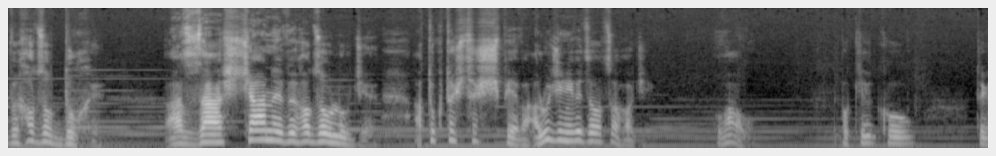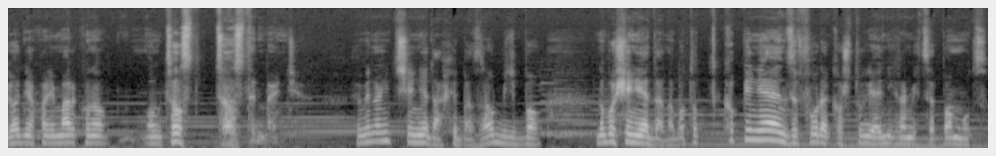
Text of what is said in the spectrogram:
wychodzą duchy, a za ściany wychodzą ludzie, a tu ktoś coś śpiewa, a ludzie nie wiedzą o co chodzi. Wow. Po kilku tygodniach, panie Marku, no co, z, co z tym będzie? Ja mówię, no nic się nie da chyba zrobić, bo, no bo się nie da, no bo to tylko pieniędzy furę kosztuje, nikt nam nie chce pomóc.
